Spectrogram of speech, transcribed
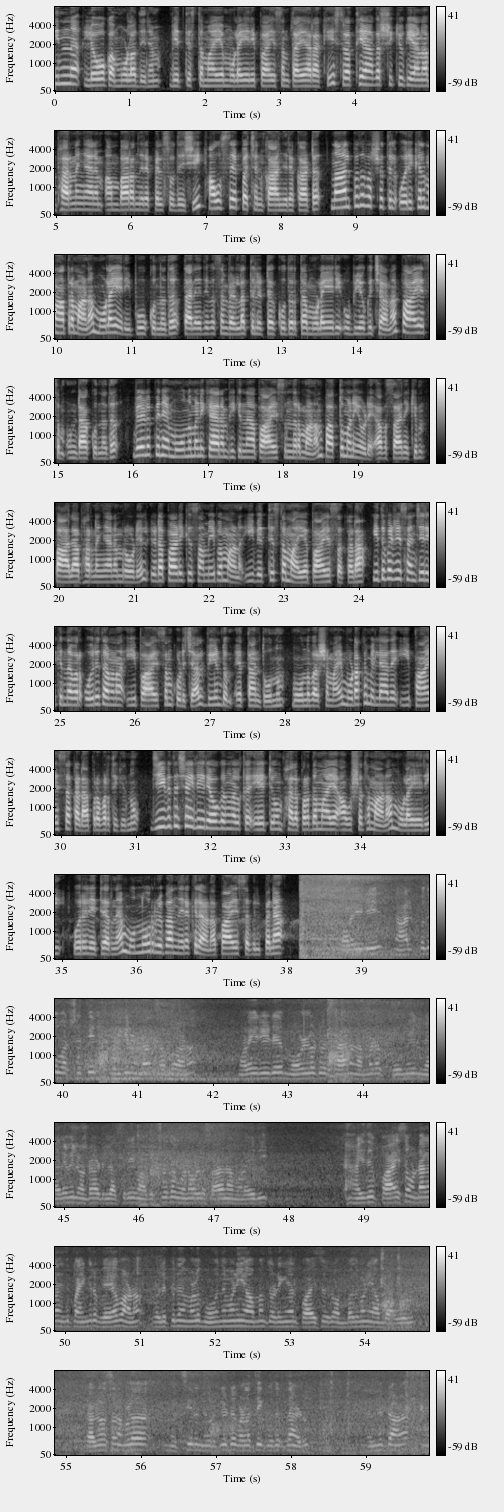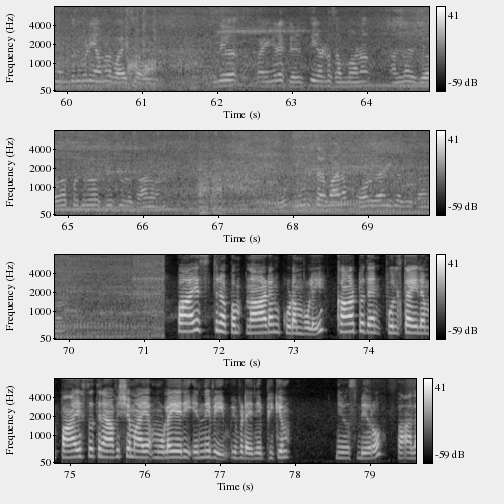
ഇന്ന് ലോക മുള ദിനം വ്യത്യസ്തമായ മുളയരി പായസം തയ്യാറാക്കി ശ്രദ്ധയാകർഷിക്കുകയാണ് ഭരണങ്ങാനം അമ്പാറ നിരപ്പൽ സ്വദേശി ഔസേപ്പച്ചൻ കാഞ്ഞിരക്കാട്ട്. നാൽപ്പത് വർഷത്തിൽ ഒരിക്കൽ മാത്രമാണ് മുളയരി പൂക്കുന്നത്. തലേദിവസം വെള്ളത്തിലിട്ട് കുതിർത്ത മുളയരി ഉപയോഗിച്ചാണ് പായസം ഉണ്ടാക്കുന്നത്. വെളുപ്പിനെ മൂന്ന് മണിക്ക് ആരംഭിക്കുന്ന പായസ നിർമ്മാണം പത്തു മണിയോടെ അവസാനിക്കും. പാലാ ഭരണങ്ങാനം റോഡിൽ ഇടപ്പാടിക്ക് സമീപമാണ് ഈ വ്യത്യസ്തമായ പായസക്കട. ഇതുവഴി സഞ്ചരിക്കുന്നവർ ഒരു തവണ ഈ പായസം കുടിച്ചാൽ വീണ്ടും എത്താൻ തോന്നും. മൂന്ന് വർഷമായി മുടക്കമില്ലാതെ ഈ പായസക്കട പ്രവർത്തിക്കുന്നു. ജീവിതശൈലി രോഗങ്ങൾക്ക് ഏറ്റവും ഫലപ്രദമായ ഔഷധമാണ് മുളയരി. ഒരു ലിറ്ററിന് മുന്നൂറ് രൂപ നിരക്കിലാണ് പായസ വിൽപ്പന. മുളയരി നാൽപ്പത് വർഷത്തിൽ ഒരിക്കലുണ്ടാകുന്ന സംഭവമാണ്. മുളയരിയുടെ മുകളിലോട്ട് ഒരു സാധനം നമ്മുടെ ഭൂമിയിൽ നിലവിലുണ്ടായിട്ടില്ല അത്രയും ഔഷധ ഗുണമുള്ള സാധനമാണ് മുളയരി. ഇത് പായസം ഉണ്ടാക്കാൻ ഇത് ഭയങ്കര വേവാണ്. വെളുപ്പിന് നമ്മൾ മൂന്ന് മണിയാകുമ്പം തുടങ്ങിയാൽ പായസം ഒരു ഒമ്പത് മണിയാകുമ്പോൾ ആവുള്ളൂ. തലേദിവസം നമ്മൾ മിക്സിയിൽ ഞുറുക്കിയിട്ട് വെള്ളത്തിൽ കുതിർത്താൻ ഇടും. എന്നിട്ടാണ് ഒമ്പത് മണിയാകുമ്പോൾ നമ്മൾ വായിച്ചാവുന്നത് ഇത് ഭയങ്കര ഹെൽത്തി ആയിട്ടുള്ള സംഭവമാണ്. നല്ല രോഗപ്രതിരോധ ശേഷിയുള്ള സാധനമാണ്. നൂറ് ശതമാനം ഓർഗാനിക് ആയിട്ടുള്ള സാധനമാണ്. പായസത്തിനൊപ്പം നാടൻ കുടംപുളി കാട്ടുതൻ പുൽത്തൈലം പായസത്തിനാവശ്യമായ മുളയരി എന്നിവയും ഇവിടെ ലഭിക്കും. News bureau Pala.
